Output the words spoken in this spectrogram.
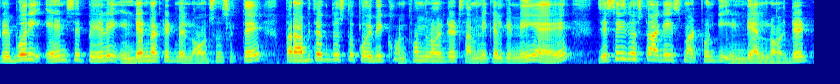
फेब्रुवरी एंड से पहले इंडियन मार्केट में लॉन्च हो सकता है। पर अभी तक दोस्तों कोई भी कॉन्फर्म लॉन्च डेट सामने निकल के नहीं आया है। जैसे ही दोस्तों आगे स्मार्टफ़ोन की Indian launch date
